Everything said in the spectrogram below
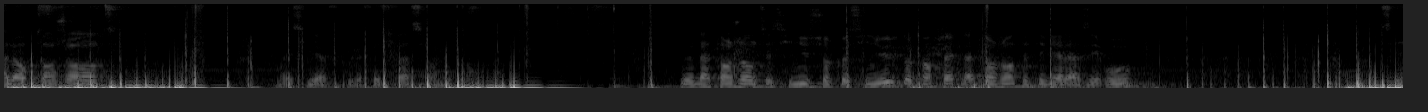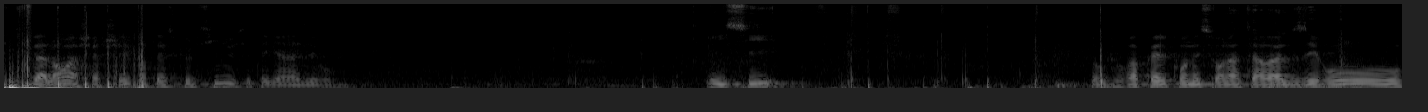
Alors, tangente. Vous la faites pas. La tangente, c'est sinus sur cosinus. Donc en fait, la tangente est égale à 0. C'est équivalent à chercher quand est-ce que le sinus est égal à 0. Et ici, donc je vous rappelle qu'on est sur l'intervalle 0,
